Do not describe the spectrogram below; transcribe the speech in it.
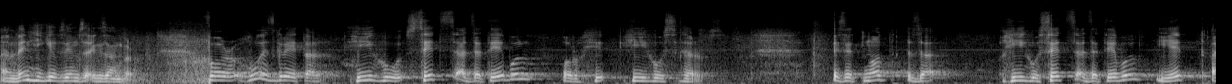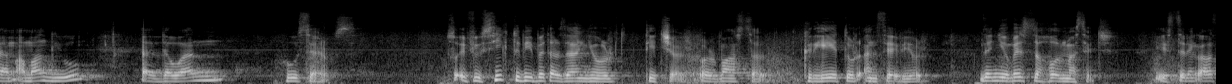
And then he gives him the example. For who is greater, he who sits at the table or he, he who serves? Is it not the he who sits at the table? Yet I am among you as the one who serves. So if you seek to be better than your teacher or master, creator and savior, then you miss the whole message. He is telling us,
